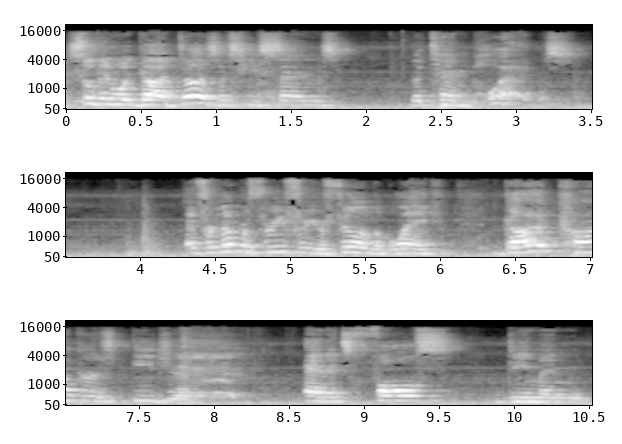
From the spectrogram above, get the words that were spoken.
So then what God does is he sends the 10 plagues. And for number three, for your fill in the blank, God conquers Egypt and its false demon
